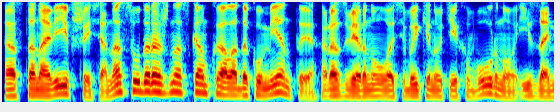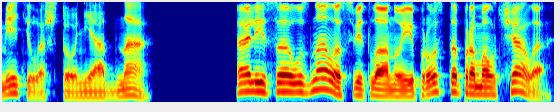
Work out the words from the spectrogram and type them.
Остановившись, она судорожно скомкала документы, развернулась выкинуть их в урну и заметила, что не одна. Алиса узнала Светлану и просто промолчала.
